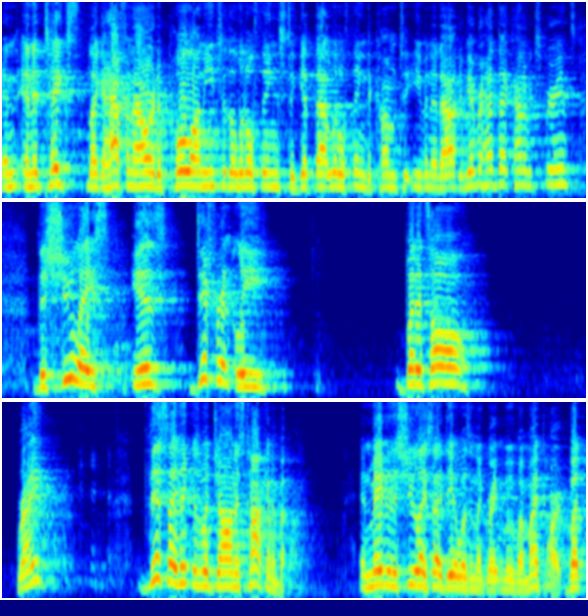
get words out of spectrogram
And, and it takes like a half an hour to pull on each of the little things to get that little thing to come to even it out. Have you ever had that kind of experience? The shoelace is differently, but it's all right. This, I think, is what John is talking about. And maybe the shoelace idea wasn't a great move on my part, but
